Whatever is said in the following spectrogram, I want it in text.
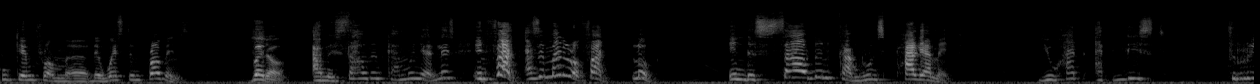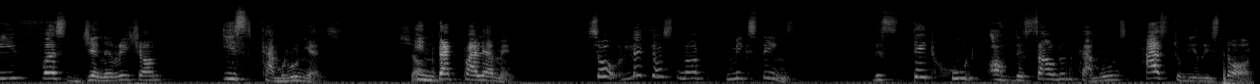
who came from uh, the Western Province, but Sure. I'm a Southern Cameroonian. Let's, in fact, as a matter of fact, look, in the Southern Cameroon's parliament, you had at least three first generation East Cameroonians Sure. in that parliament. So let us not mix things. The statehood of the Southern Cameroons has to be restored.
